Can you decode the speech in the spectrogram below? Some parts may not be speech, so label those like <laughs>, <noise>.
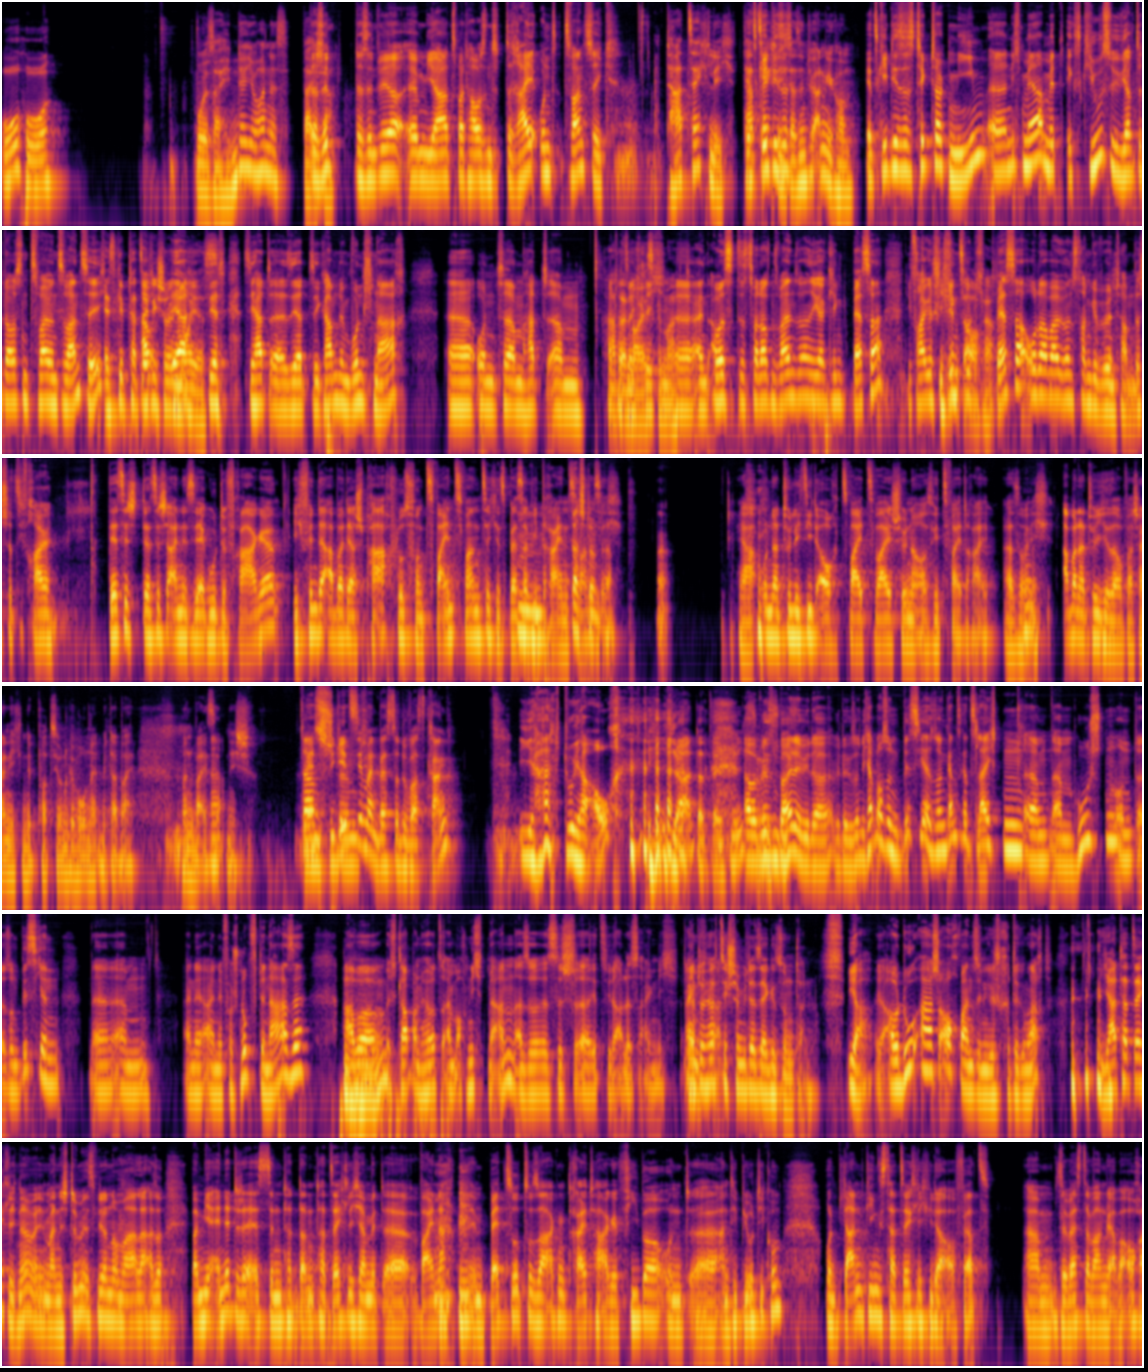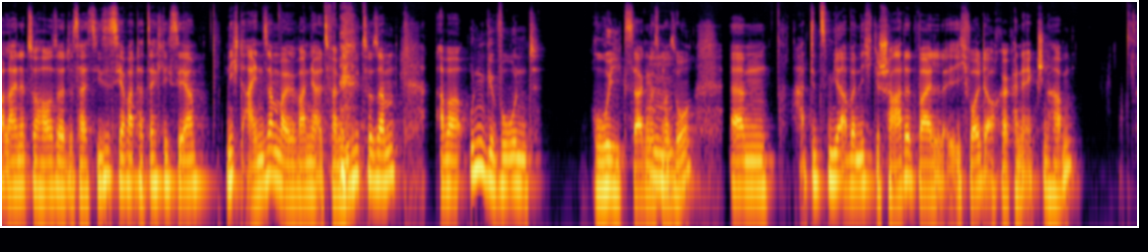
Oho. Wo ist er hin, der Johannes? Da, da sind, da sind wir im Jahr 2023. Tatsächlich, tatsächlich, dieses, da sind wir angekommen. Jetzt geht dieses TikTok-Meme äh, nicht mehr mit Excuse me, wir haben 2022. Es gibt tatsächlich Aber, schon ein ja, neues. Sie, hat, sie, hat, äh, sie, hat, sie kam dem Wunsch nach äh, und ähm, hat, ähm, hat, hat tatsächlich gemacht. Äh, ein, aber das 2022er klingt besser. Die Frage ist, klingt es wirklich ja. besser oder weil wir uns dran gewöhnt haben? Das ist jetzt die Frage. Das ist, das ist eine sehr gute Frage. Ich finde aber, der Sprachfluss von 22 ist besser mhm, wie 23. Das stimmt, ja. ja. und natürlich sieht auch 2-2 schöner aus wie 2-3. Also ja. ich, aber natürlich ist auch wahrscheinlich eine Portion Gewohnheit mit dabei. Man weiß ja. es nicht. Das Mensch, wie geht's dir, mein Bester? Du warst krank? Ja, du ja auch. <laughs> ja, tatsächlich. Aber so wir sind beide wieder, wieder gesund. Ich habe noch so ein bisschen, so einen ganz, ganz leichten ähm, ähm, Husten und äh, so ein bisschen äh, ähm, eine, eine verschnupfte Nase, aber mhm. ich glaube, man hört es einem auch nicht mehr an. Also es ist äh, jetzt wieder alles eigentlich. Ja, eigentlich du hörst dich schon wieder sehr gesund an. Ja, ja, aber du hast auch wahnsinnige Schritte gemacht. <laughs> ja, tatsächlich, ne? Meine Stimme ist wieder normaler. Also bei mir endete es dann, dann tatsächlich ja mit äh, Weihnachten im Bett sozusagen, drei Tage Fieber und äh, Antibiotikum. Und dann ging es tatsächlich wieder aufwärts. Ähm, Silvester waren wir aber auch alleine zu Hause. Das heißt, dieses Jahr war tatsächlich sehr nicht einsam, weil wir waren ja als Familie <laughs> zusammen, aber ungewohnt ruhig, sagen wir es mhm. mal so. Ähm, hat jetzt mir aber nicht geschadet, weil ich wollte auch gar keine Action haben.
